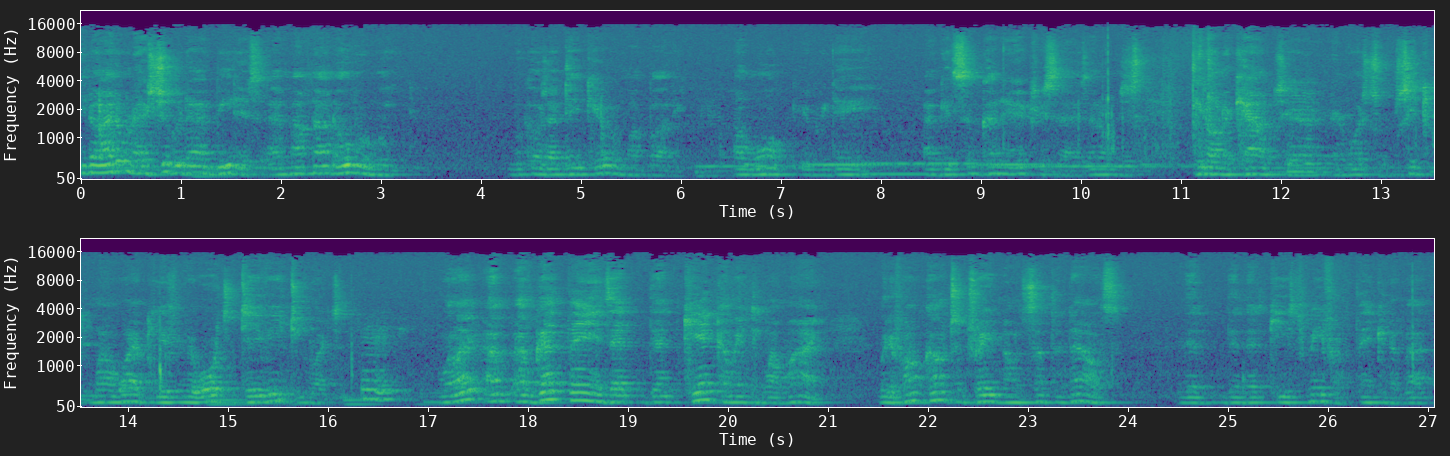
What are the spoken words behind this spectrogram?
You know, I don't have sugar diabetes. I'm, I'm not overweight because I take care of my body. I walk every day. I get some kind of exercise. I don't just get on a couch and, and watch. She, my wife gives me watching TV too much. Mm-hmm. Well, I, I've, I've got things that, that can come into my mind, but if I'm concentrating on something else, then, then that keeps me from thinking about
